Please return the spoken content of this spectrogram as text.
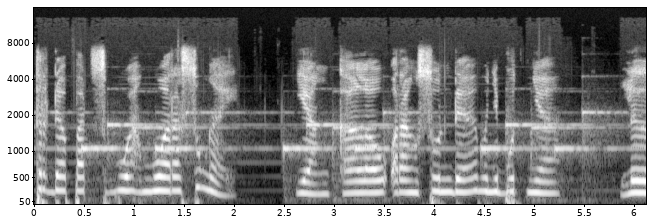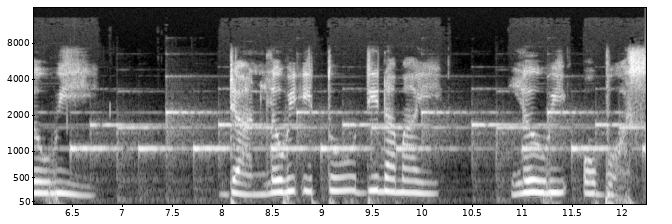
terdapat sebuah muara sungai yang kalau orang Sunda menyebutnya Lewi. Dan Lewi itu dinamai Lewi Obos.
